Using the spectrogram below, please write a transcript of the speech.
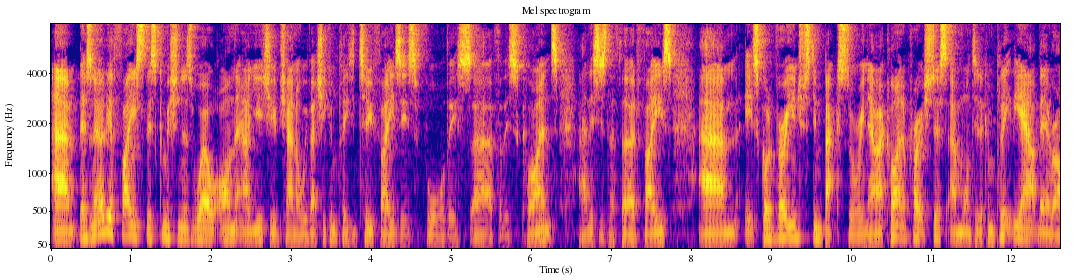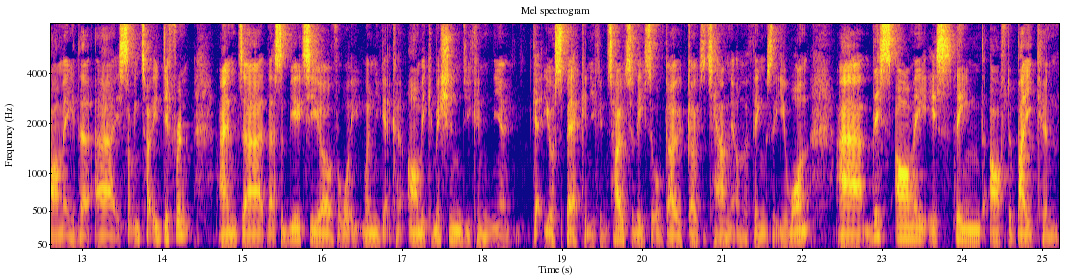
Um, there's an earlier phase to this commission as well on our YouTube YouTube channel. We've actually completed two phases for this uh, for this client, and this is the third phase. Um, it's got a very interesting backstory. Now, our client approached us and wanted a completely out there army that uh, is something totally different, and uh, that's the beauty of what you, when you get army commissioned, you can you know get your spec and you can totally sort of go go to town on the things that you want. Uh, this army is themed after bacon.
